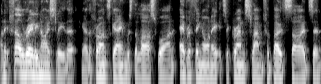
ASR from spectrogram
and it fell really nicely that, you know, the France game was the last one, everything on it. It's a grand slam for both sides. And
